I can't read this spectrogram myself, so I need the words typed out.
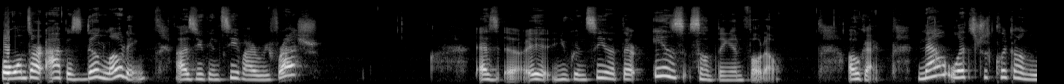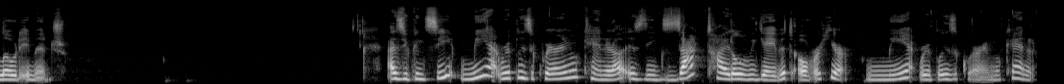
But once our app is done loading, as you can see if I refresh, as uh, it, you can see that there is something in photo. Okay, now let's just click on load image. As you can see, Me at Ripley's Aquarium of Canada is the exact title we gave it over here. Me at Ripley's Aquarium of Canada.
